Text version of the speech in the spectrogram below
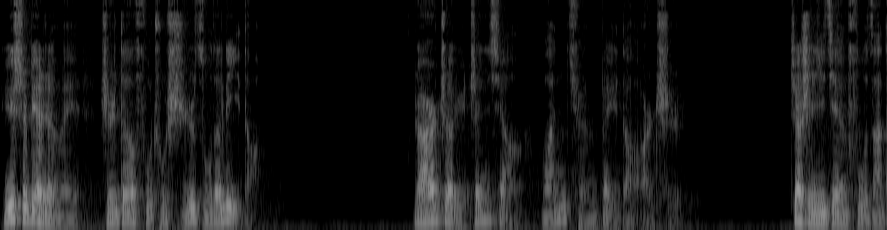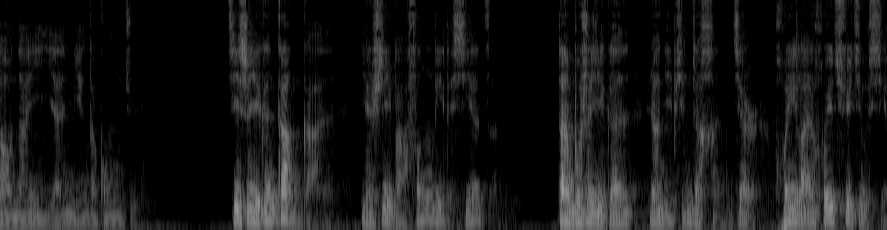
于是便认为值得付出十足的力道。然而，这与真相完全背道而驰。这是一件复杂到难以言明的工具，既是一根杠杆，也是一把锋利的楔子，但不是一根让你凭着狠劲儿挥来挥去就行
